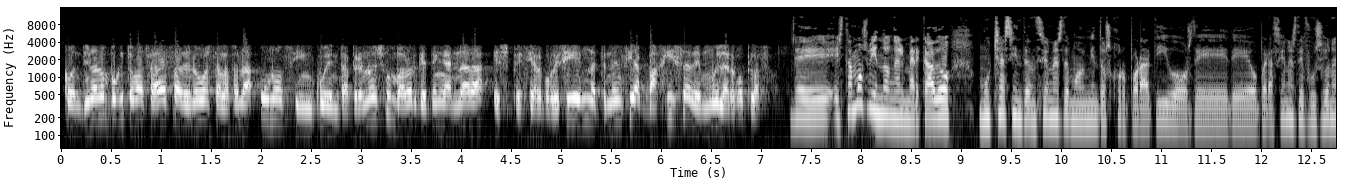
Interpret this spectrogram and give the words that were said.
continuar un poquito más a alza de nuevo hasta la zona 1,50. Pero no es un valor que tenga nada especial, porque sigue en una tendencia bajista de muy largo plazo. Eh, estamos viendo en el mercado muchas intenciones de movimientos corporativos, de, de operaciones de fusiones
